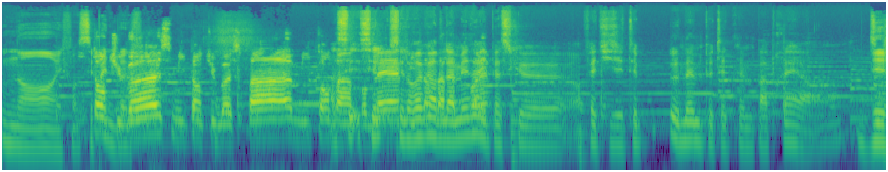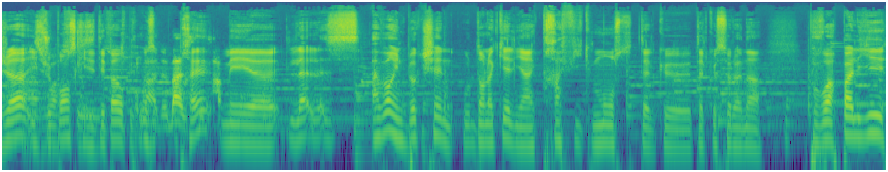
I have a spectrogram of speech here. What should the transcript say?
Non, il faut. c'est pas Mi-temps tu bosses, mi-temps tu bosses pas, mi-temps Ah, t'as un problème. c'est le revers de la pas médaille parce que en fait ils étaient eux-mêmes peut-être même pas prêts à. Déjà, à je pense qu'ils n'étaient pas. Ah, de base, prêts, mais euh, là, c'est- avoir une blockchain dans laquelle il y a un trafic monstre tel que, tel que Solana, pouvoir pallier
